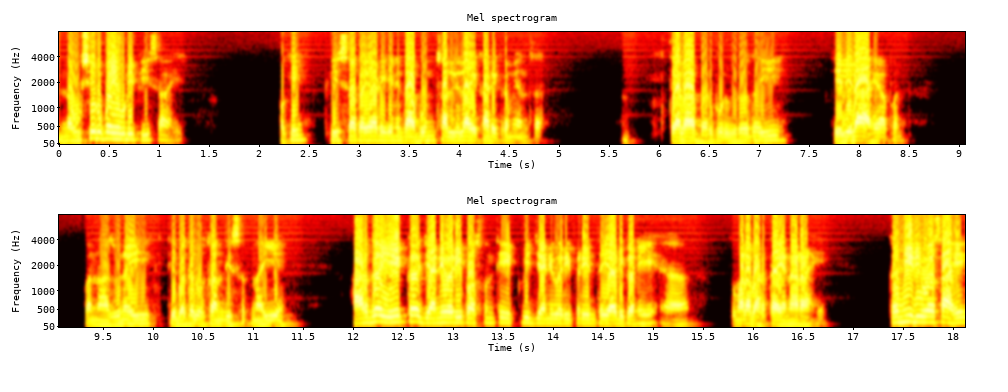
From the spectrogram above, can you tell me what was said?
नऊशे रुपये एवढी फीस आहे. ओके फीस आता या ठिकाणी दाबून चाललेला आहे कार्यक्रम यांचा. त्याला भरपूर विरोधही केलेला आहे आपण. पण अजूनही ते बदल होताना दिसत नाहीये. अर्ज एक जानेवारी पासून ते एकवीस जानेवारी पर्यंत या ठिकाणी तुम्हाला भरता येणार आहे. कमी दिवस आहे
